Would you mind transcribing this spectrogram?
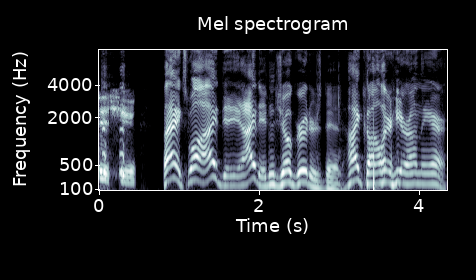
issue. Thanks. Well, I did. I didn't. Joe Gruters did. Hi, caller. Here on the air.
